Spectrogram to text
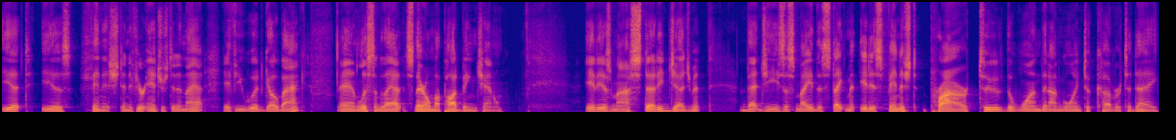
It is finished. And if you're interested in that, if you would go back and listen to that, it's there on my Podbean channel. It is my studied judgment that Jesus made the statement, It is finished, prior to the one that I'm going to cover today.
